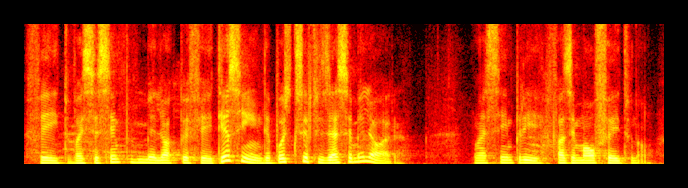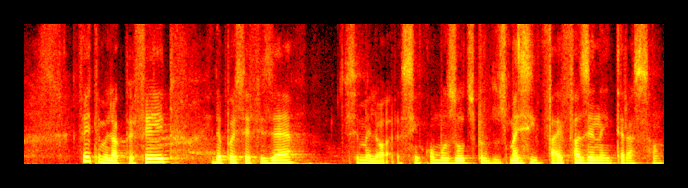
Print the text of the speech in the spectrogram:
Feito vai ser sempre melhor que perfeito. E assim, depois que você fizer, você melhora. Não é sempre fazer mal feito, não. Feito é melhor que perfeito, e depois você fizer, você melhora, assim como os outros produtos. Mas vai fazendo a interação.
